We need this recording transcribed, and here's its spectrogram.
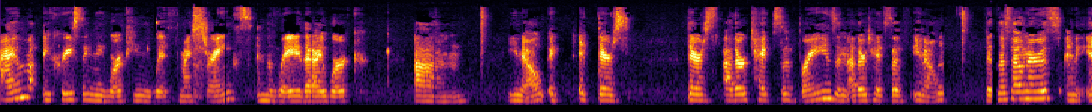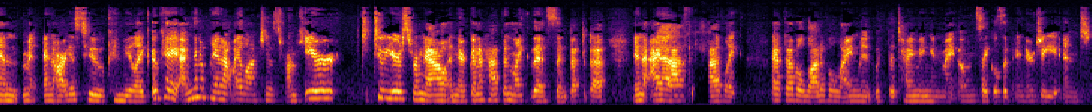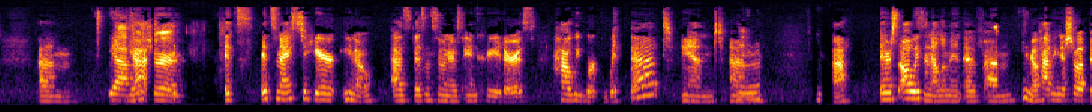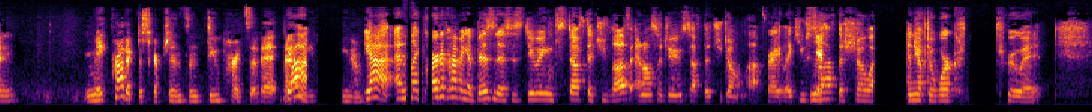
i'm increasingly working with my strengths in the way that i work um you know it it there's there's other types of brains and other types of you know business owners and and and artists who can be like okay i'm going to plan out my launches from here to two years from now and they're going to happen like this and da da da. And i yeah. have to have like i have to have a lot of alignment with the timing and my own cycles of energy and um yeah yeah. sure. It, it's it's nice to hear you know as business owners and creators how we work with that. And um, mm-hmm. yeah there's always an element of um, you know having to show up and make product descriptions and do parts of it yeah. we, you know. Yeah and like part of having a business is doing stuff that you love and also doing stuff that you don't love right? Like you still yeah. have to show up and you have to work through it.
